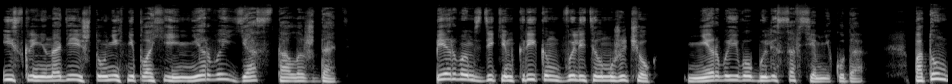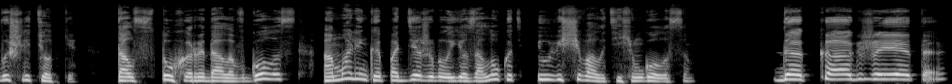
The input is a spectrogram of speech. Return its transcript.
Искренне надеясь, что у них неплохие нервы, я стала ждать. Первым с диким криком вылетел мужичок. Нервы его были совсем никуда. Потом вышли тетки. Толстуха рыдала в голос, а маленькая поддерживала ее за локоть и увещевала тихим голосом. «Да как же это?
